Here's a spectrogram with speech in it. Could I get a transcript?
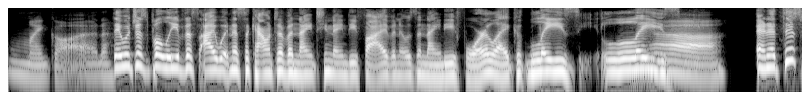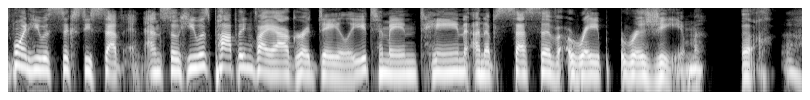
Oh my God. They would just believe this eyewitness account of a 1995 and it was a 94. Like, lazy, lazy. Yeah. And at this point, he was 67. And so he was popping Viagra daily to maintain an obsessive rape regime. Ugh. Ugh.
